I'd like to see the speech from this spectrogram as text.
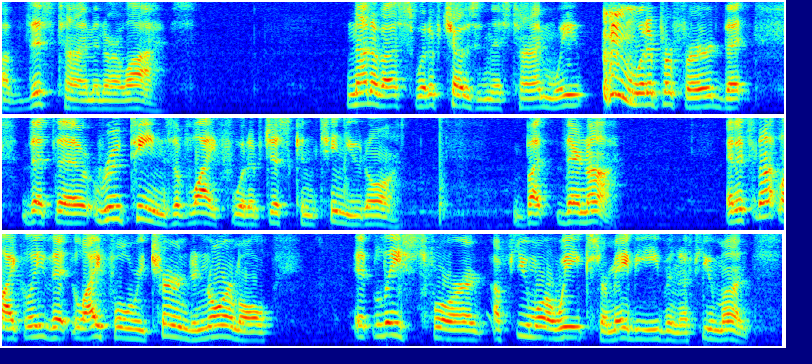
of this time in our lives? None of us would have chosen this time. We would have preferred that that the routines of life would have just continued on. But they're not. And it's not likely that life will return to normal at least for a few more weeks or maybe even a few months.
